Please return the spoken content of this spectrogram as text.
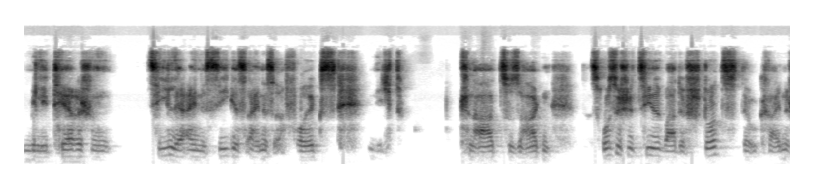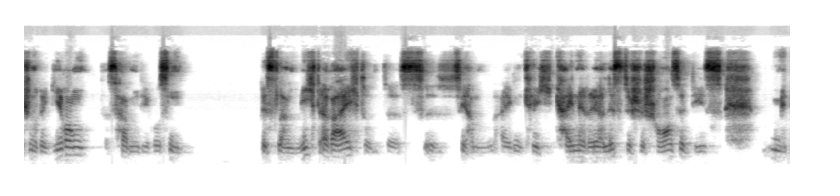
militärischen Ziele eines Sieges, eines Erfolgs nicht klar zu sagen. Das russische Ziel war der Sturz der ukrainischen Regierung. Das haben die Russen bislang nicht erreicht und es, sie haben eigentlich keine realistische Chance, dies mit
